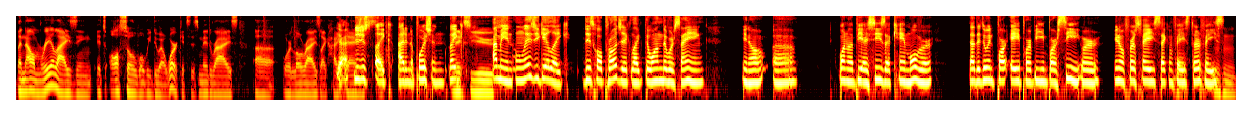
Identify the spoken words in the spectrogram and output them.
but now I'm realizing it's also what we do at work. It's this mid rise uh, or low rise, like high yeah, you just like add in a portion. Like mixed use. I mean, unless you get like this whole project, like the one that we're saying, you know, uh, one of the PICs that came over, that they're doing part A, part B, and part C, or you know, first phase, second phase, third phase, Mhm.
